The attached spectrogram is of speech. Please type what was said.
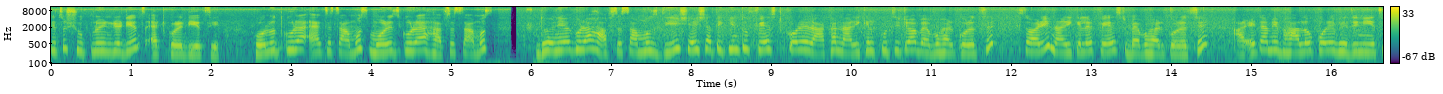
কিছু শুকনো ইনগ্রেডিয়েন্টস অ্যাড করে দিয়েছি। হলুদ গুঁড়া এক চা চামচ, মরিচ গুঁড়া হাফ চা চামচ, ধনিয়া গুঁড়া হাফ চা চামচ দিয়ে সেই সাথে কিন্তু পেস্ট করে রাখা নারিকেল কুচিটাও ব্যবহার করেছে। সরি, নারিকেলের পেস্ট ব্যবহার করেছে। আর এটা আমি ভালো করে ভেজে নিয়েছি।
